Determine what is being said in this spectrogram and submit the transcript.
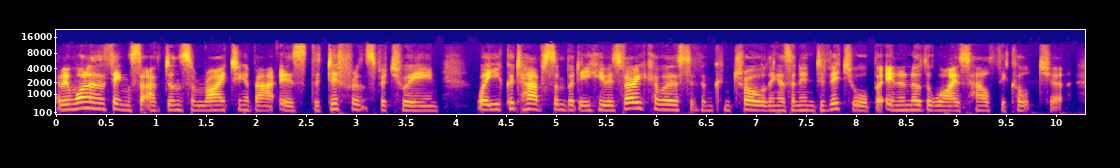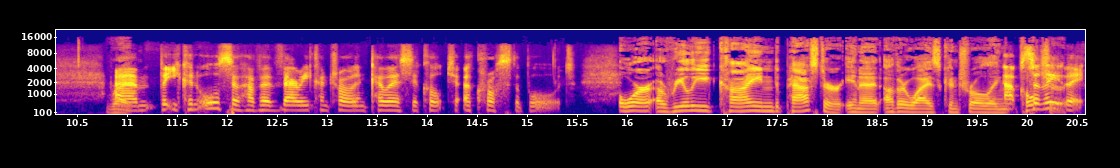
I mean, one of the things that I've done some writing about is the difference between where you could have somebody who is very coercive and controlling as an individual, but in an otherwise healthy culture. Right. Um, but you can also have a very controlling, coercive culture across the board. Or a really kind pastor in an otherwise controlling absolutely, culture.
